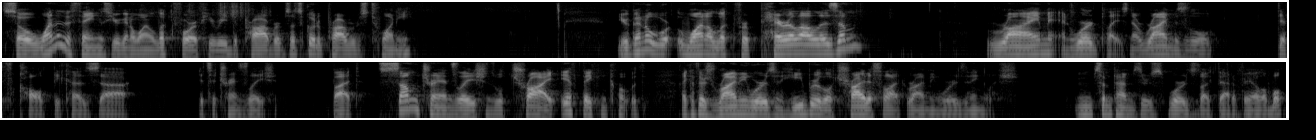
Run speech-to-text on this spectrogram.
So, one of the things you're going to want to look for if you read the Proverbs, let's go to Proverbs 20. You're going to want to look for parallelism, rhyme, and word plays. Now, rhyme is a little difficult because uh, it's a translation. But some translations will try, if they can come up with, like if there's rhyming words in Hebrew, they'll try to select rhyming words in English. Mm, Sometimes there's words like that available.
